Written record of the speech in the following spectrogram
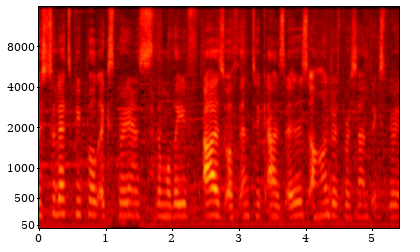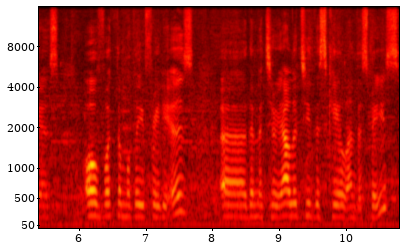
is to let people experience the Mudhif as authentic as is, 100% experience of what the Mudhif really is, uh, the materiality, the scale and the space.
